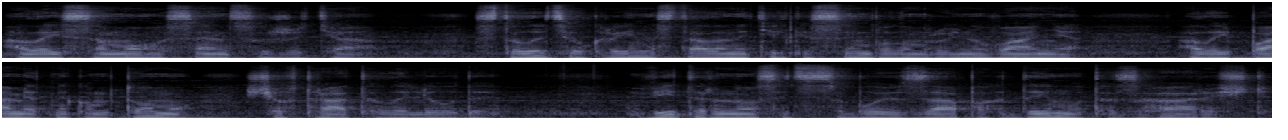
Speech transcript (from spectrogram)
але й самого сенсу життя. Столиця України стала не тільки символом руйнування, але й пам'ятником тому, що втратили люди. Вітер носить з собою запах диму та згарищ,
